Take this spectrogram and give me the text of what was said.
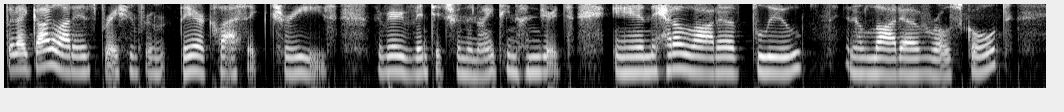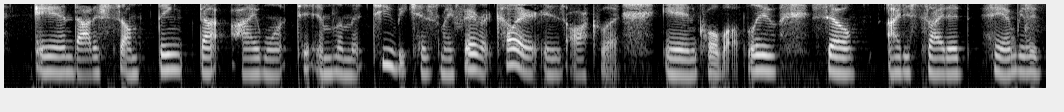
But I got a lot of inspiration from their classic trees. They're very vintage from the 1900s. And they had a lot of blue and a lot of rose gold. And that is something that I want to implement too because my favorite color is aqua and cobalt blue. So I decided, hey, I'm going to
